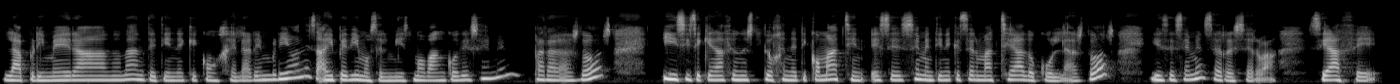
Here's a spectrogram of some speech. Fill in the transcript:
la primera donante tiene que congelar embriones, ahí pedimos el mismo banco de semen para las dos y si se quiere hacer un estudio genético matching, ese semen tiene que ser macheado con las dos y ese semen se reserva. Se hace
